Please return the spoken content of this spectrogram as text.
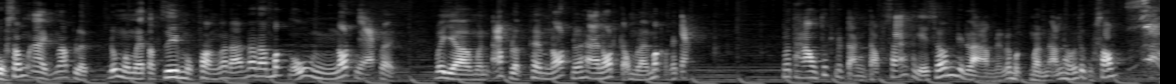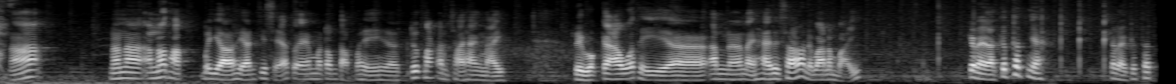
Cuộc sống ai cũng áp lực. Đúng mà mẹ tập gym một phần nó đã nó đã mất ngủ nốt nhạc rồi. Bây giờ mình áp lực thêm nốt nữa hai nốt cộng lại mất là cái chắc nó thao thức nó trằn trọc sáng thì dậy sớm đi làm thì nó bực mình ảnh hưởng tới cuộc sống. Đó. Nên à, anh nói thật bây giờ thì anh chia sẻ tụi em ở trong tập thì à, trước mắt anh xài hàng này. Rì cao thì à, anh này hai thứ sáu này ba năm bảy. Cái này là kích thích nha. Cái này là kích thích.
